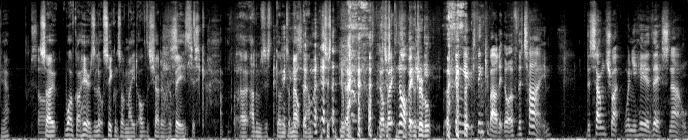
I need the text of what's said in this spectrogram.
Yeah. So, So what I've got here is a little sequence I've made of the Shadow of the Beast. just Uh, Adam's just gone into meltdown. It's just no, Just but a no, bit but of dribble. the thing if you think about it though, of the time, the soundtrack when you hear this now,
